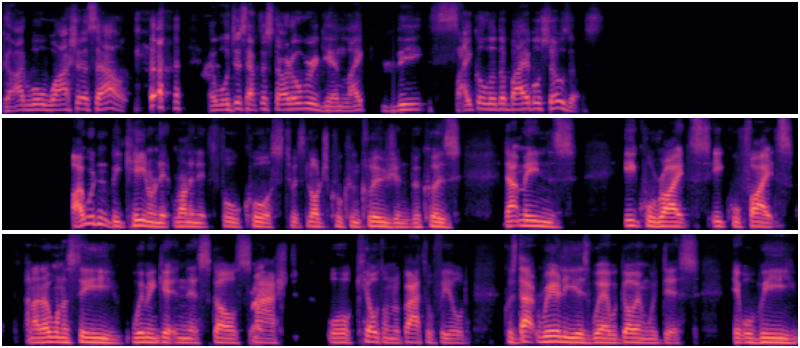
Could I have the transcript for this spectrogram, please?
God will wash us out and we'll just have to start over again like the cycle of the Bible shows us. I wouldn't be keen on it running its full course to its logical conclusion because that means equal rights, equal fights. And I don't want to see women getting their skulls Right. smashed or killed on the battlefield because that really is where we're going with this. It will be,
